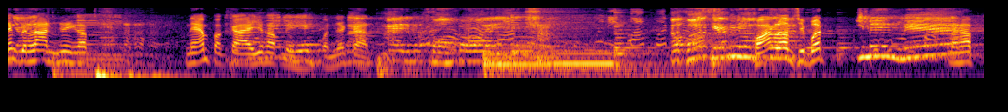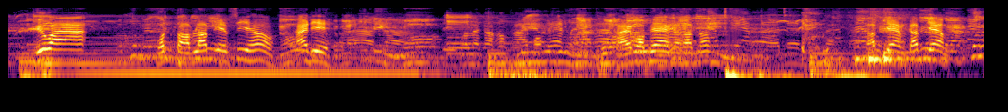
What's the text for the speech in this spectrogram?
ยังเป็นร้านอยู่นี่ครับแหนมปลากายอยู่ครับนี่บรรยากาศไทยมันของดอยเอาขอเสียงพี่น้องของเริ่มสิเบิดอีเมงแม่นะครับถือว่าผลตอบรับ FC เฮาขายดีอีเมงเนาะคนละกันเขาขายบ่แพงเลยนะขายบ่แพงนะครับเนาะเออ กับแก้มกับแก้มคน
